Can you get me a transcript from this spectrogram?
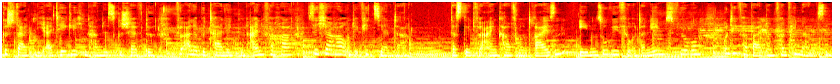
gestalten die alltäglichen Handelsgeschäfte für alle Beteiligten einfacher, sicherer und effizienter. Das gilt für Einkaufen und Reisen, ebenso wie für Unternehmensführung und die Verwaltung von Finanzen.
